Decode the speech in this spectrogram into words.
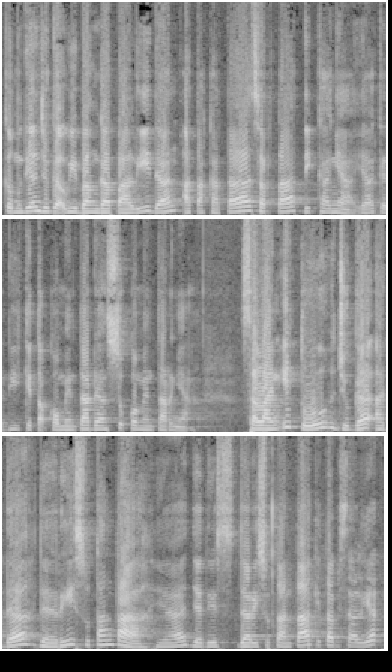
kemudian juga Wibangga Pali dan Atakata serta tikanya ya, di kitab komentar dan subkomentarnya. Selain itu juga ada dari Sutanta ya. Jadi dari Sutanta kita bisa lihat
